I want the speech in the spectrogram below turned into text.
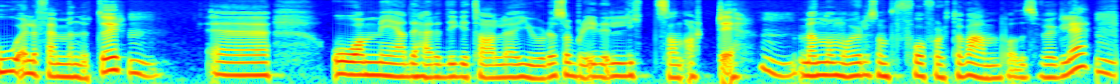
To eller fem minutter. Mm. Eh, og med det her digitale hjulet så blir det litt sånn artig. Mm. Men man må jo liksom få folk til å være med på det, selvfølgelig. Mm.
